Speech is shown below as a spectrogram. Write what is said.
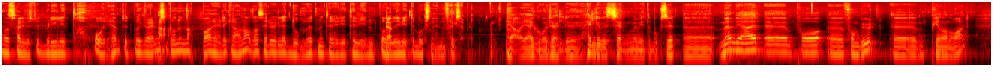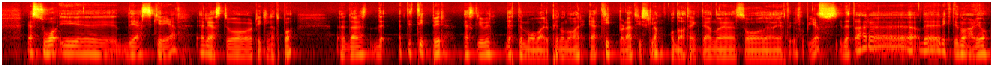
og Særlig hvis du blir litt hårhendt utpå kvelden, ja. så kan du nappe av hele krana. Da ser du litt dum ut med tre liter vin på ja. de hvite buksene dine, f.eks. Ja, jeg går heldig, heldigvis sjelden med hvite bukser. Eh, men vi er eh, på von Buhl, uh, Pinot Noir. Jeg så i det jeg skrev, jeg leste jo artikkelen etterpå der, det, jeg tipper Jeg skriver 'dette må være pinot noir'. Jeg tipper det er Tyskland. Og da tenkte jeg når jeg så det, yes, dette her det er riktig. Nå er det jo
